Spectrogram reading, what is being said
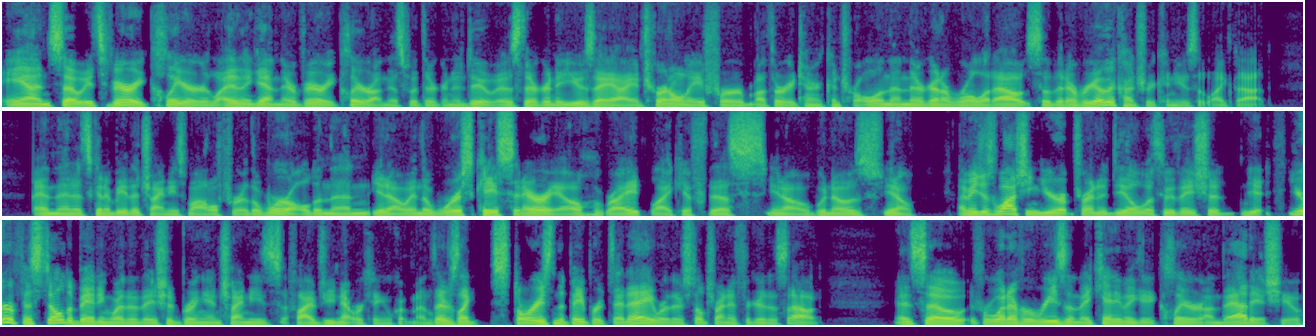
And so it's very clear, and again, they're very clear on this. What they're going to do is they're going to use AI internally for authoritarian control, and then they're going to roll it out so that every other country can use it like that. And then it's going to be the Chinese model for the world. And then, you know, in the worst case scenario, right? Like if this, you know, who knows, you know, I mean, just watching Europe trying to deal with who they should, Europe is still debating whether they should bring in Chinese 5G networking equipment. There's like stories in the paper today where they're still trying to figure this out. And so, for whatever reason, they can't even get clear on that issue,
